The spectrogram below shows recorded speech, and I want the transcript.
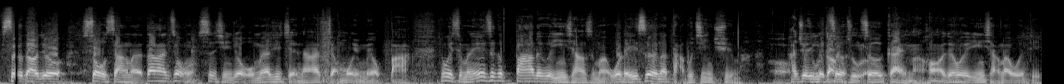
射到就受伤了。当然这种事情就我们要去检查角膜有没有疤，因为什么？因为这个疤呢会影响什么？我镭射呢打不进去嘛。它就一个遮遮盖嘛，哈，就会影响到问题。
